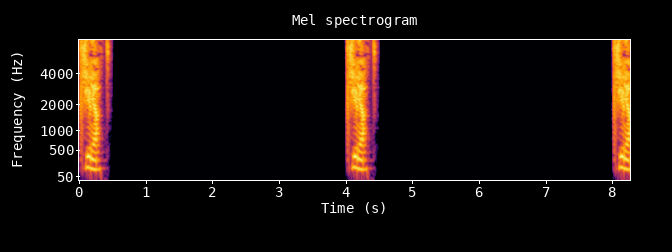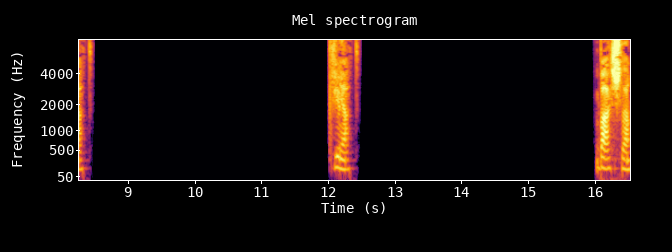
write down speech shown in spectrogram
Fiyat. Fiyat. Fiyat. Fiyat. Başla.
